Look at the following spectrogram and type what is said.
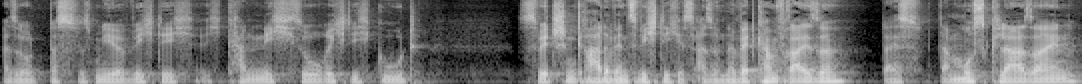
Also das ist mir wichtig. Ich kann nicht so richtig gut switchen, gerade wenn es wichtig ist. Also eine Wettkampfreise, da, ist, da muss klar sein,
